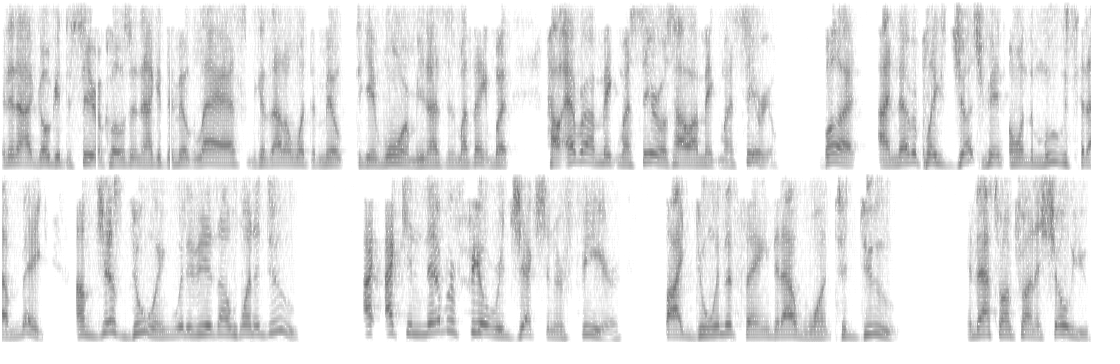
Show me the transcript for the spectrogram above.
and then I go get the cereal closer, and I get the milk last because I don't want the milk to get warm. You know, that's just my thing. But however I make my cereal is how I make my cereal. But I never place judgment on the moves that I make. I'm just doing what it is I want to do. I, I can never feel rejection or fear by doing the thing that I want to do. And that's what I'm trying to show you.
